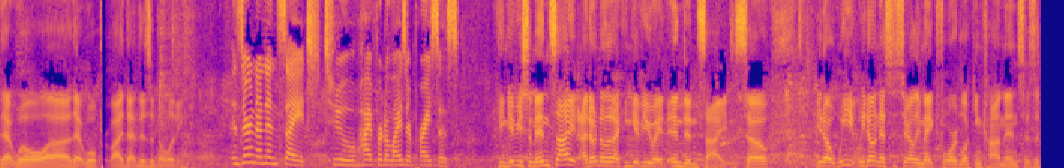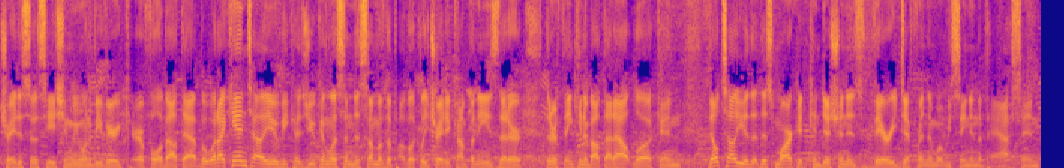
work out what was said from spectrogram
that will uh, that will provide that visibility. Is there an end in sight to high fertilizer prices? Can give you some insight. I don't know that I can give you an end insight. So, you know, we, we don't necessarily make forward looking comments. As a trade association, we want to be very careful about that. But what I can tell you, because you can listen to some of the publicly traded companies that are that are thinking about that outlook, and they'll tell you that this market condition is very different than what we've seen in the past. And,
